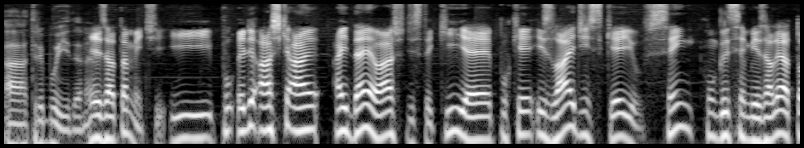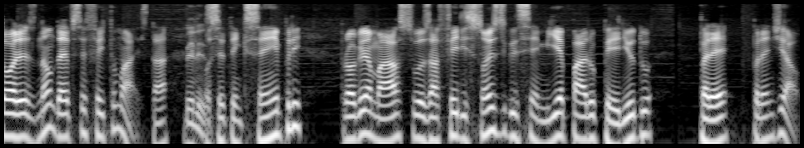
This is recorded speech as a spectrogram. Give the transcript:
atribuída, né? Exatamente. E ele acho que a, a ideia, eu acho, disso daqui é porque sliding scale sem com glicemias aleatórias não deve ser feito mais, tá? Beleza. Você tem que sempre programar suas aferições de glicemia para o período pré-prandial.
